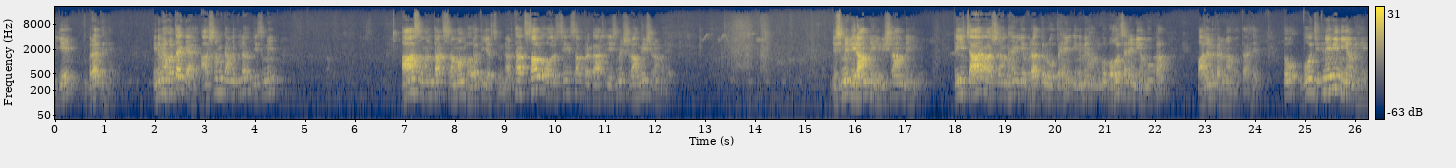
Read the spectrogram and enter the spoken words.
ये व्रत है। इनमें होता क्या है? आश्रम का मतलब जिसमें असमता श्रमम भवती यस्मिन। अर्थात सब और से, सब प्रकार से जिसमें श्रम ही श्रम है। जिसमें विराम नहीं है, विश्राम नहीं है। तो ये चार आश्रम है, ये व्रत रूप हैं। इनमें हमको बहुत सारे नियमों का पालन करना होता है। तो वो जितने भी नियम हैं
